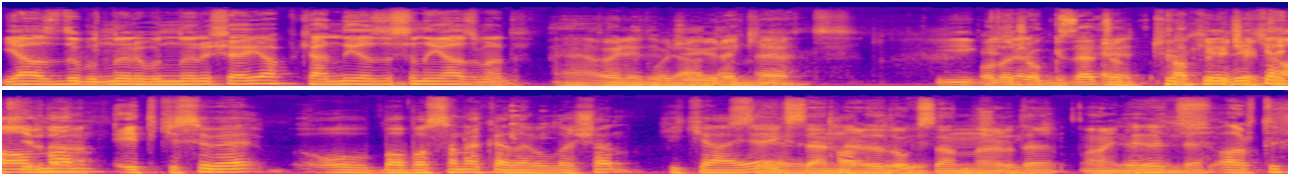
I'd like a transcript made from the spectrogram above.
yazdı bunları bunları şey yap. Kendi yazısını yazmadı. He, öyle de Koca bir yürek ya. Evet. İyi, o da güzel. çok güzel, çok Evet, tatlı bir Türkiye'deki içerik. Alman Tekirdağ. etkisi ve o babasına kadar ulaşan hikaye. evet, 80'lerde tatlı bir 90'larda içerik. aynen Evet öyle. artık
